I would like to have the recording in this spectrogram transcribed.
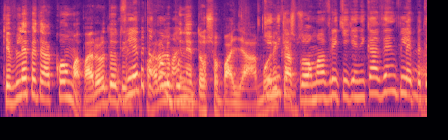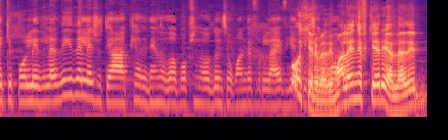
Και βλέπετε ακόμα, παρόλο, ότι, Βλέπετε παρόλο ακόμα, που ναι. είναι τόσο παλιά. Και Μπορεί είναι και κάποιος- ασπρόμαυρη και γενικά δεν βλέπετε και πολύ. Δηλαδή, δεν λες ότι α, ποια ταινία θα δω απόψε, θα δω It's a Wonderful Life. γιατί Όχι, ρε ξέρω παιδί μου, εγώ. αλλά είναι ευκαιρία. Δηλαδή,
